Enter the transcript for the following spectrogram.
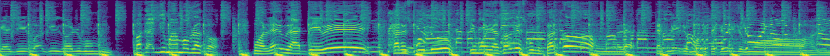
Jadi buat kira rumahmu. Pakai kira mambo belakang. Molek we ada we. Kalau sepuluh, lima ya sore sepuluh belakang. Molek. Kita klik rumah, kita klik rumah.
